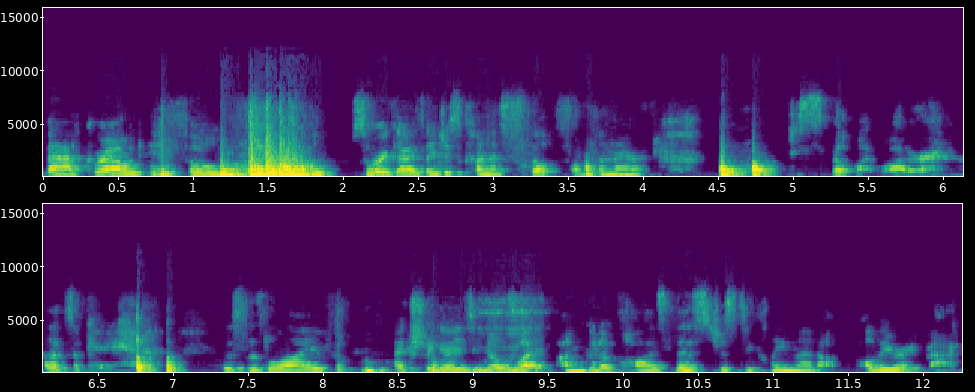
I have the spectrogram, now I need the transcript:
background info. Oh, sorry guys, I just kind of spilt something there. Just spilt my water. That's okay. This is live. Actually guys, you know what? I'm going to pause this just to clean that up. I'll be right back.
